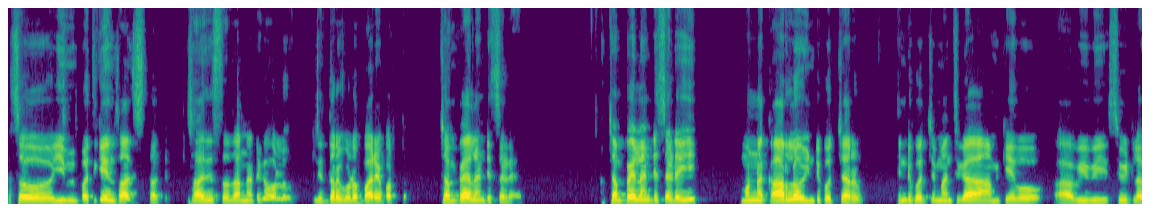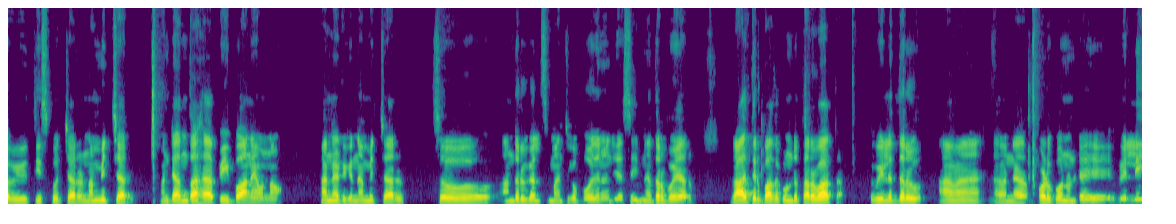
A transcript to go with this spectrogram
సో ఈమె బతికేం సాధిస్తుంది సాధిస్తుంది అన్నట్టుగా వాళ్ళు ఇద్దరు కూడా భార్య భర్త చంపేయాలని డిసైడ్ అయ్యారు. చంపేయాలని డిసైడ్ అయ్యి మొన్న కారులో ఇంటికి వచ్చారు ఇంటికి వచ్చి మంచిగా ఆమెకి ఏవో అవి ఇవి స్వీట్లు అవి తీసుకొచ్చారు నమ్మిచ్చారు. అంటే అంతా హ్యాపీ బాగానే ఉన్నాం అన్నట్టుగా నమ్మిచ్చారు. సో అందరూ కలిసి మంచిగా భోజనం చేసి నిద్రపోయారు. రాత్రి పదకొండు తర్వాత వీళ్ళిద్దరూ ఆమె పడుకొని ఉంటే వెళ్ళి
